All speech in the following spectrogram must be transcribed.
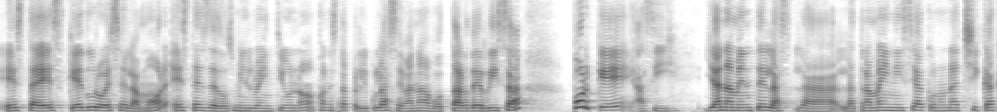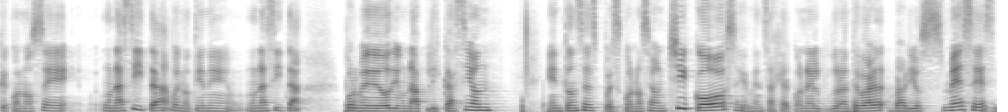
Esta es Qué duro es el amor. Esta es de 2021. Con esta película se van a botar de risa porque así, llanamente la, la trama inicia con una chica que conoce una cita, bueno, tiene una cita por medio de una aplicación. Entonces, pues conoce a un chico, se mensajea con él durante varios meses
